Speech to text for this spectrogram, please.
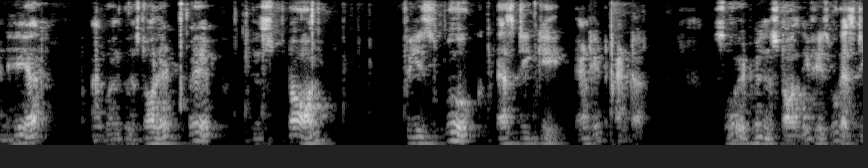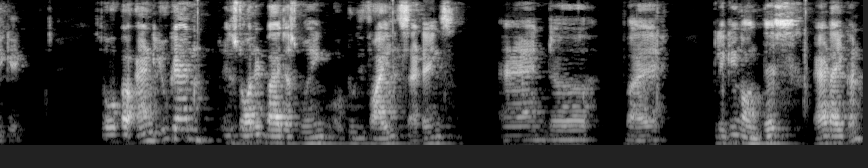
and here I'm going to install it pip install Facebook SDK and hit enter. So it will install the Facebook SDK. So uh, and you can install it by just going to the file settings and uh, by clicking on this add icon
